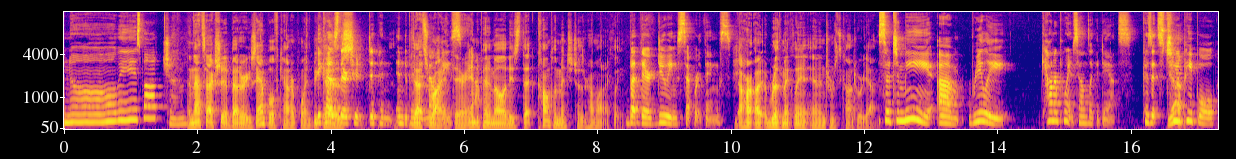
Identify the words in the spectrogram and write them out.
nobis pacem. And that's actually a better example of counterpoint because, because they're two depend- independent that's melodies. right. They're yeah. independent melodies that complement each other harmonically. But they're doing separate things. Uh, rhythmically and in terms of contour, yeah. So to me, um, really, counterpoint sounds like a dance because it's two yeah. people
